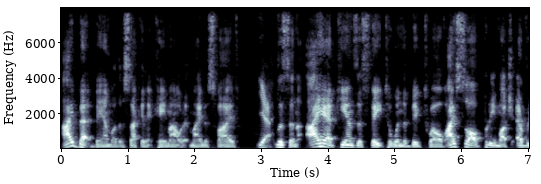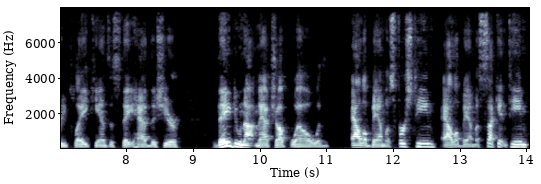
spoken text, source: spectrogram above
I bet Bama the second it came out at minus five. Yeah. Listen, I had Kansas State to win the Big 12. I saw pretty much every play Kansas State had this year. They do not match up well with Alabama's first team, Alabama's second team.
